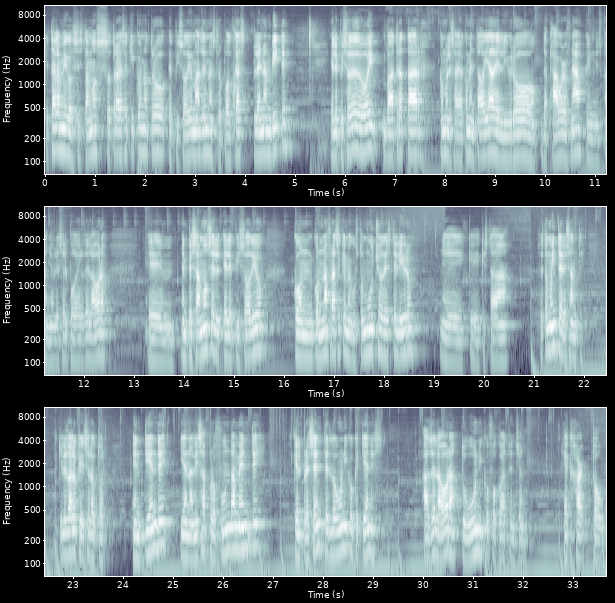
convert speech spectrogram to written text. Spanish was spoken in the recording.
¿Qué tal amigos? Estamos otra vez aquí con otro episodio más de nuestro podcast Plena Ambite. El episodio de hoy va a tratar, como les había comentado ya, del libro The Power of Now, que en español es El Poder de la Hora. Eh, empezamos el, episodio con, una frase que me gustó mucho de este libro, eh, que, está, está muy interesante. Aquí les va lo que dice el autor. Entiende y analiza profundamente que el presente es lo único que tienes Haz de la hora tu único foco de atención. Eckhart Tolle.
